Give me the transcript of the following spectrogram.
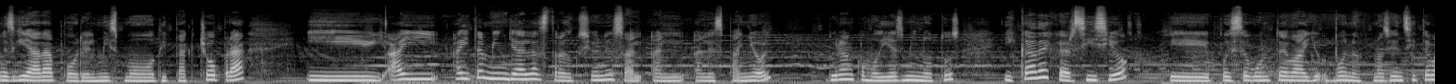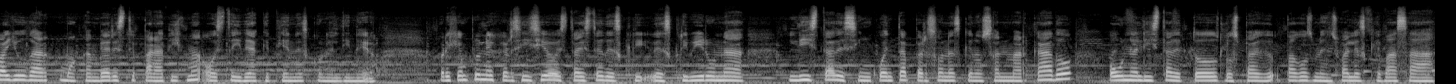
es guiada por el mismo Deepak Chopra y hay, hay también ya las traducciones al, al, al español duran como 10 minutos y cada ejercicio eh, pues según te va a bueno más bien sí te va a ayudar como a cambiar este paradigma o esta idea que tienes con el dinero. Por ejemplo un ejercicio está este de, escribir una lista de 50 personas que nos han marcado o una lista de todos los pagos mensuales que vas a,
